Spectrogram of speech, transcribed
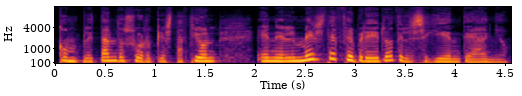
completando su orquestación en el mes de febrero del siguiente año.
